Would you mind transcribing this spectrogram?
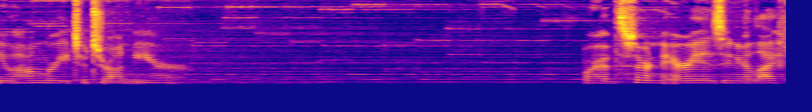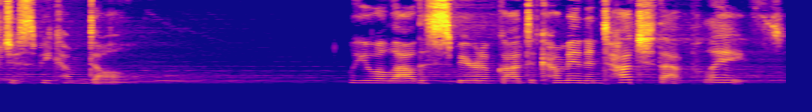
You hungry to draw near? Or have certain areas in your life just become dull? Will you allow the Spirit of God to come in and touch that place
